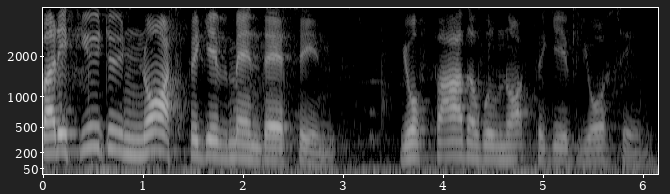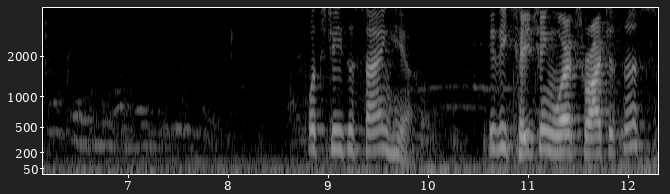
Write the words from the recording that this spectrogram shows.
But if you do not forgive men their sins, your Father will not forgive your sins. What's Jesus saying here? Is he teaching works righteousness?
